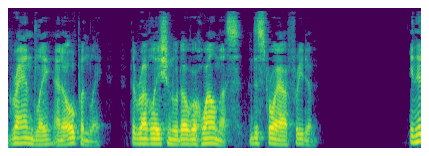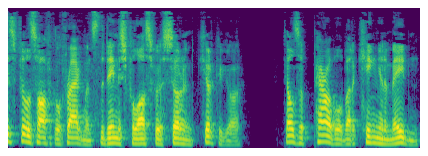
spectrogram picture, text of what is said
grandly, and openly, the revelation would overwhelm us and destroy our freedom. In his philosophical fragments, the Danish philosopher Søren Kierkegaard tells a parable about a king and a maiden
